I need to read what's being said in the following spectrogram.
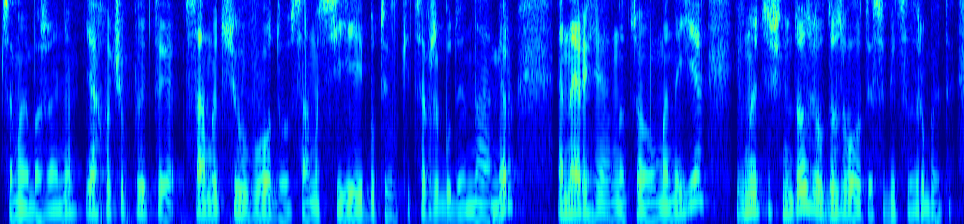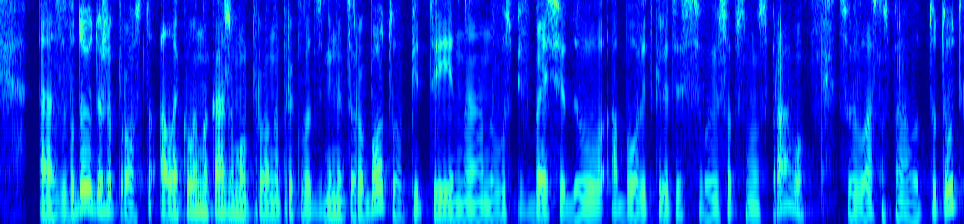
це моє бажання. Я хочу пити саме цю воду, саме з цієї бутилки. Це вже буде намір. Енергія на цьому в мене є, і внутрішній дозвіл дозволити собі це зробити. З водою дуже просто, але коли ми кажемо про, наприклад, змінити роботу, піти на нову співбесіду або відкрити свою собственну справу, свою власну справу, то тут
